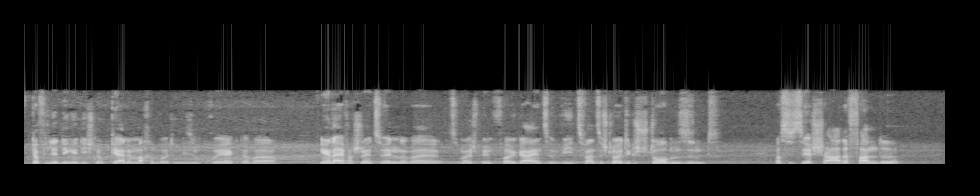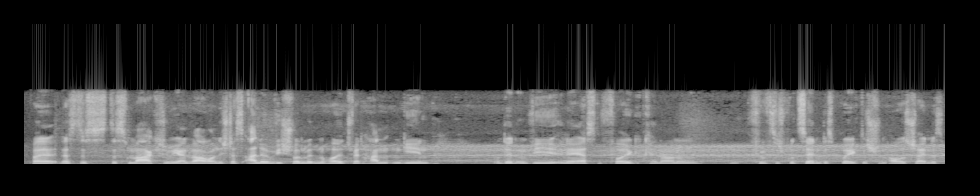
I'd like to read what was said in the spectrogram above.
ich glaube, viele Dinge, die ich noch gerne machen wollte in diesem Projekt, aber gerne einfach schnell zu Ende, weil zum Beispiel in Folge 1 irgendwie 20 Leute gestorben sind. Was ich sehr schade fand. Weil das, das, das mag ich irgendwie an Varo nicht, dass alle irgendwie schon mit einem Holzschwert handen gehen und dann irgendwie in der ersten Folge, keine Ahnung, 50% des Projektes schon ausscheiden. Das,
